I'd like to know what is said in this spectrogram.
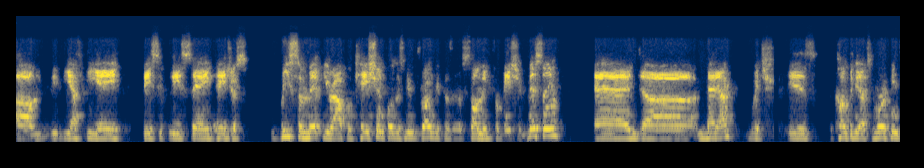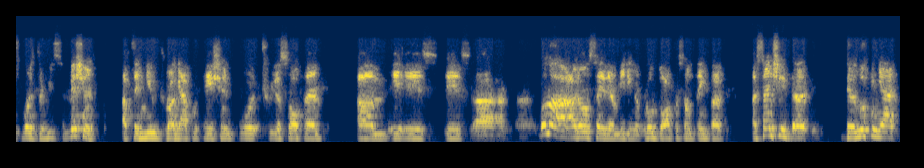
um, the, the FDA basically saying, hey, just resubmit your application for this new drug because there's some information missing. And uh, medac, which is the company that's working towards the resubmission of the new drug application for treosulfan, um, is is uh, well, no, I don't say they're meeting a roadblock or something, but essentially the, they're looking at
